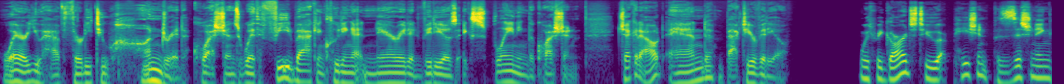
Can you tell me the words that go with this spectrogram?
where you have 3,200 questions with feedback, including narrated videos explaining the question. Check it out and back to your video. With regards to patient positioning,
